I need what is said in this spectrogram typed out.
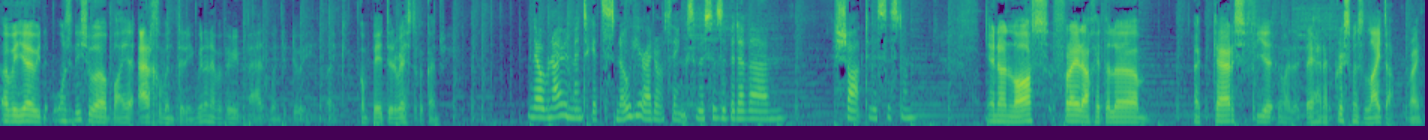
over here we, ons het nie so baie erg winter nie. We don't have a very bad winter do we? Like compared to the rest of the country. No, we're not even meant to get snow here, I don't think. So this is a bit of a um, shock to the system. En dan laas Vrydag het hulle um, 'n Kersfees what they had a Christmas light up, right?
